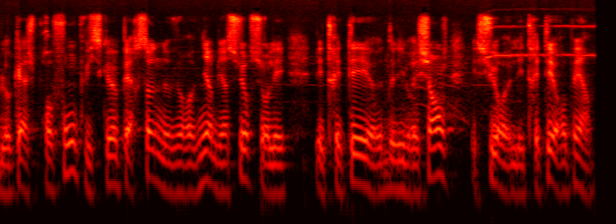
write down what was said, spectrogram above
blocage profond puisque personne ne veut revenir bien sûr sur les traités de libre-échange et sur les traités européens.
